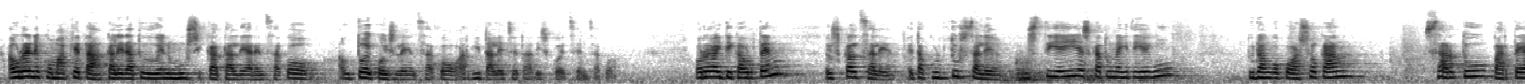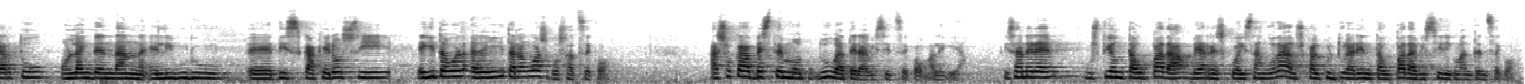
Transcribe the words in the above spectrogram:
aurreneko maketa kaleratu duen musika taldearentzako, autoekoizleentzako, argitaletxe eta diskoetzentzako. Horregaitik aurten, euskaltzale eta kulturzale guztiei eskatu nahi diegu Durangoko asokan sartu, parte hartu, online dendan e, liburu e, diskak erosi, egitaragoaz gozatzeko. Asoka beste modu batera bizitzeko, alegia. Izan ere, guztion taupada beharrezkoa izango da euskal kulturaren taupada bizirik mantentzeko.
